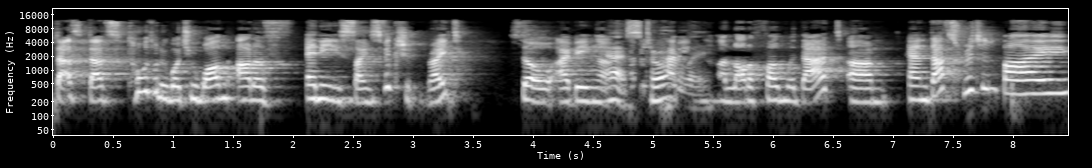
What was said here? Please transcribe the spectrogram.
that's that's totally what you want out of any science fiction, right? So I've been uh, yes, totally. a lot of fun with that. Um, and that's written by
